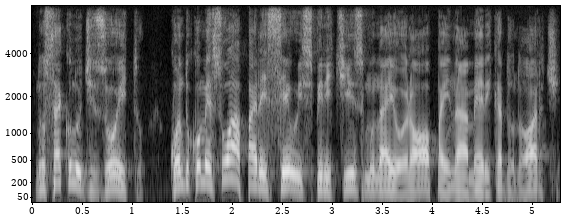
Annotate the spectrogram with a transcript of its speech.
No século XVIII, quando começou a aparecer o espiritismo na Europa e na América do Norte,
